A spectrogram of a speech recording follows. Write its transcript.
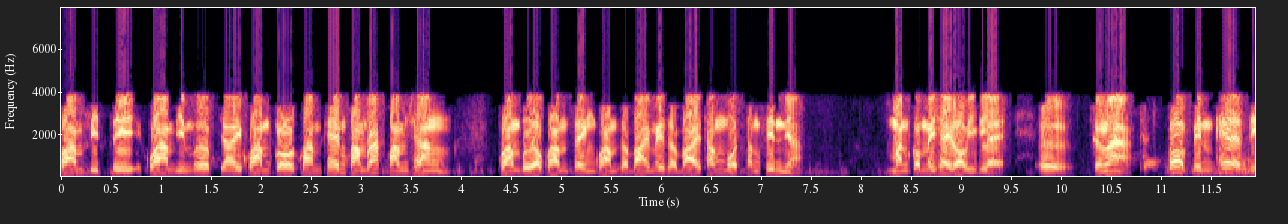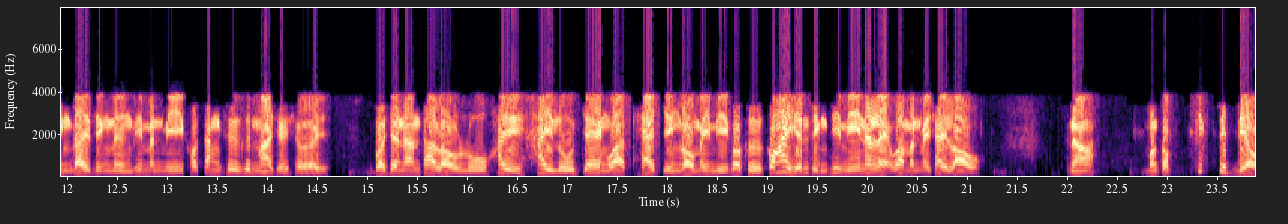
ความปิติ ความอิ่มเอิบใจ ความโกรธ ความแค้น ความรัก ความชัง ความเบื่อความเซ็งความสบายไม่สบายทั้งหมดทั้งสิ้นเนี่ย มันก็ไม่ใช่เราอีกแหละ เออใช่ไหมก็เป็นแค่สิ่งใดสิ่งหนึ่งที่มันมีเขาตั้งชื่อขึ้นมาเฉยๆ เพราะฉะนั้นถ้าเรารู้ให้ให้รู้แจ้งว่าแท้จริงเราไม่มีก็คือ ก็ให้เห็นสิ่งที่มีนั่นแหละว่ามันไม่ใช่เราเนาะมันก็พลิกนิดเดียว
